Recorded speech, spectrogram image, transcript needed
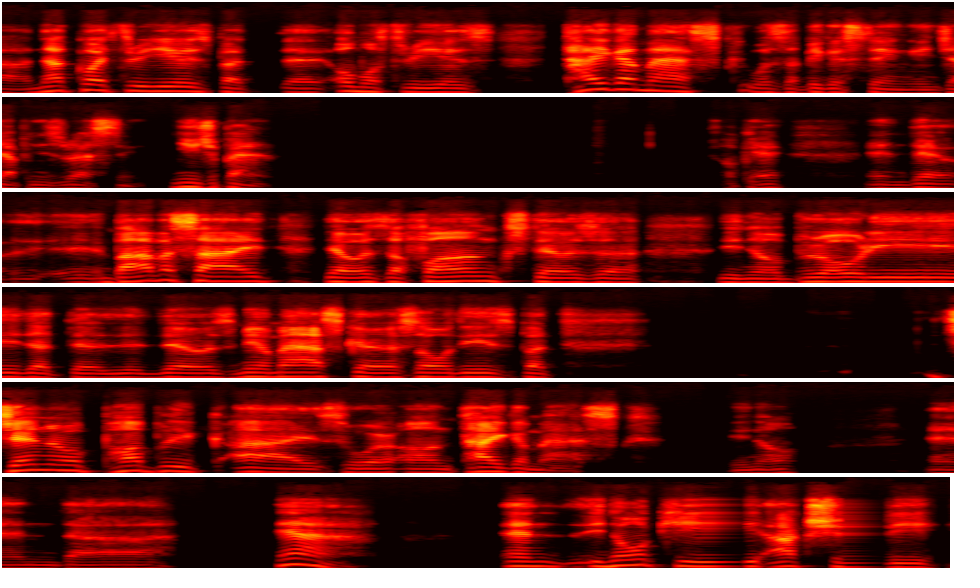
uh, not quite three years, but uh, almost three years. Tiger Mask was the biggest thing in Japanese wrestling, New Japan. Okay. And there, Baba side, there was the Funks, there was a, you know, Brody, that there, there was Mil Mascaras, all these, but general public eyes were on Tiger Mask, you know, and uh, yeah, and Inoki actually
